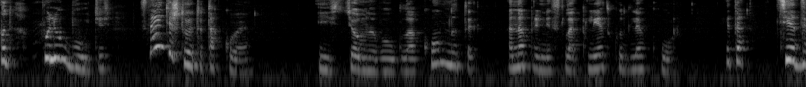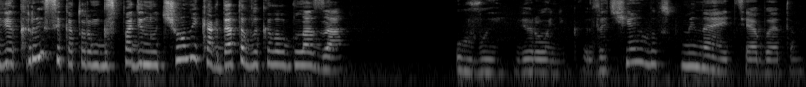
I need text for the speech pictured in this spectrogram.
Вот полюбуйтесь, знаете, что это такое? И из темного угла комнаты она принесла клетку для кур. Это те две крысы, которым господин ученый когда-то выколол глаза. Увы, Вероника, зачем вы вспоминаете об этом?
